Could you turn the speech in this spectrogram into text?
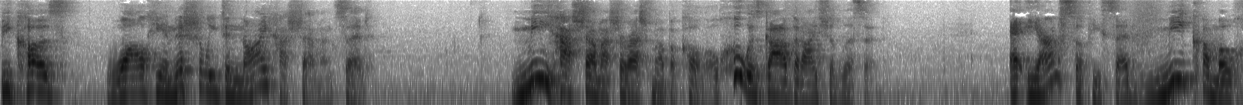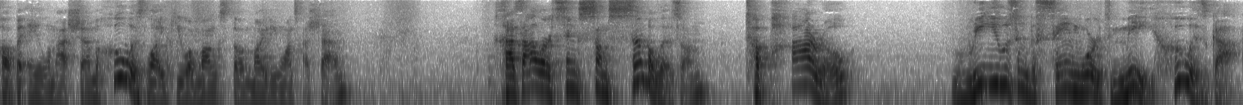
because while he initially denied Hashem and said, "Me Hashem Ashereshma Bakolo, who is God that I should listen?" At Yamsuf, he said, "Mi kamocha be'elam Hashem, who is like you amongst the mighty ones Hashem?" Chazal are seeing some symbolism to Paro reusing the same words, "me," who is God,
